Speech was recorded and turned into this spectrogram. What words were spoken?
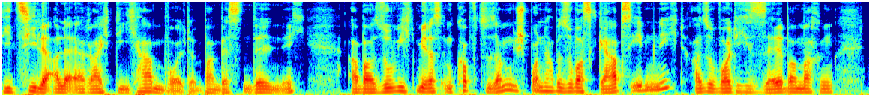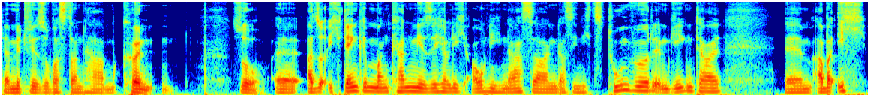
die Ziele alle erreicht, die ich haben wollte, beim besten Willen nicht. Aber so wie ich mir das im Kopf zusammengesponnen habe, sowas gab es eben nicht. Also wollte ich es selber machen, damit wir sowas dann haben könnten. So, äh, also ich denke, man kann mir sicherlich auch nicht nachsagen, dass ich nichts tun würde. Im Gegenteil. Ähm, aber ich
